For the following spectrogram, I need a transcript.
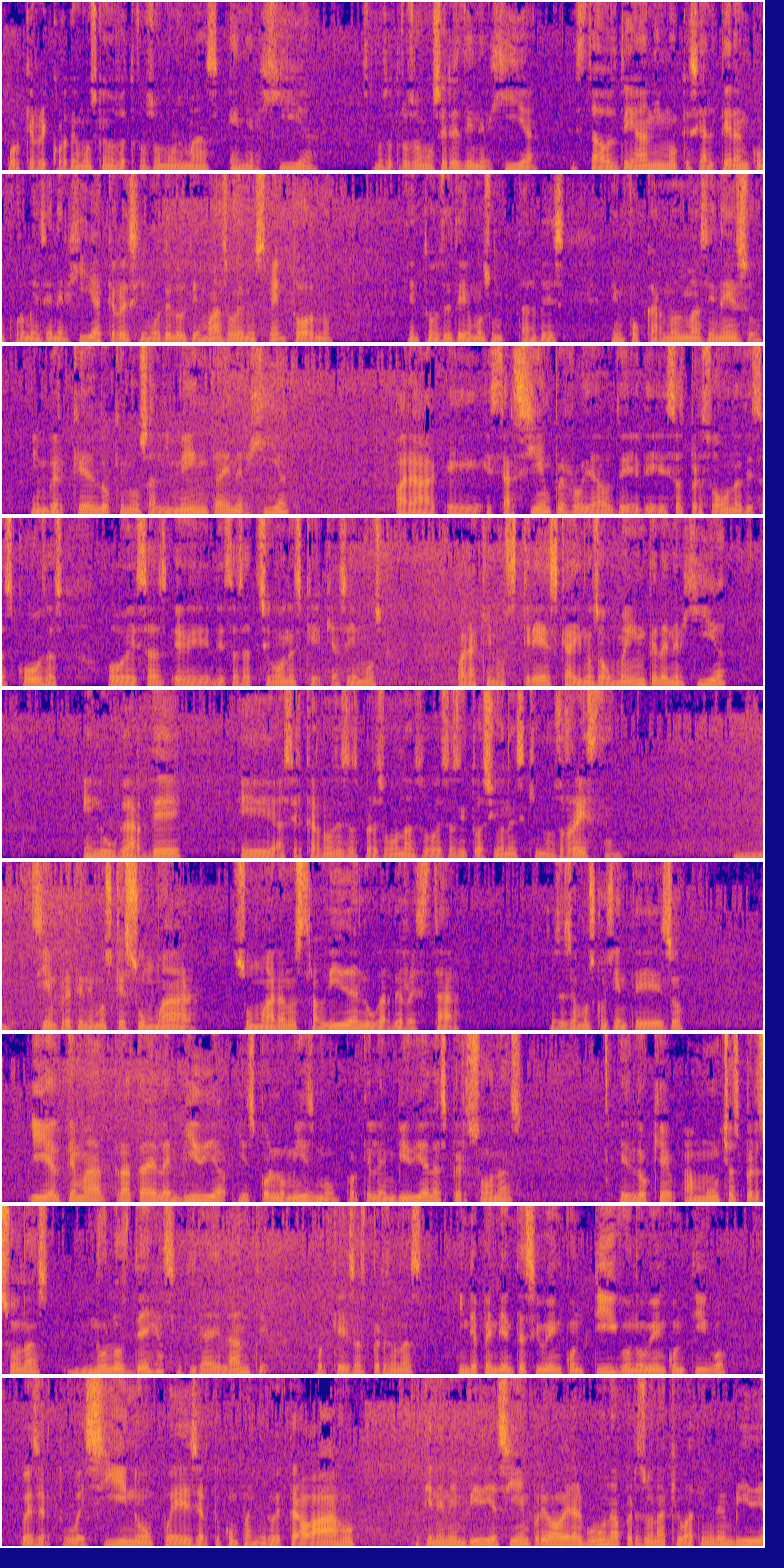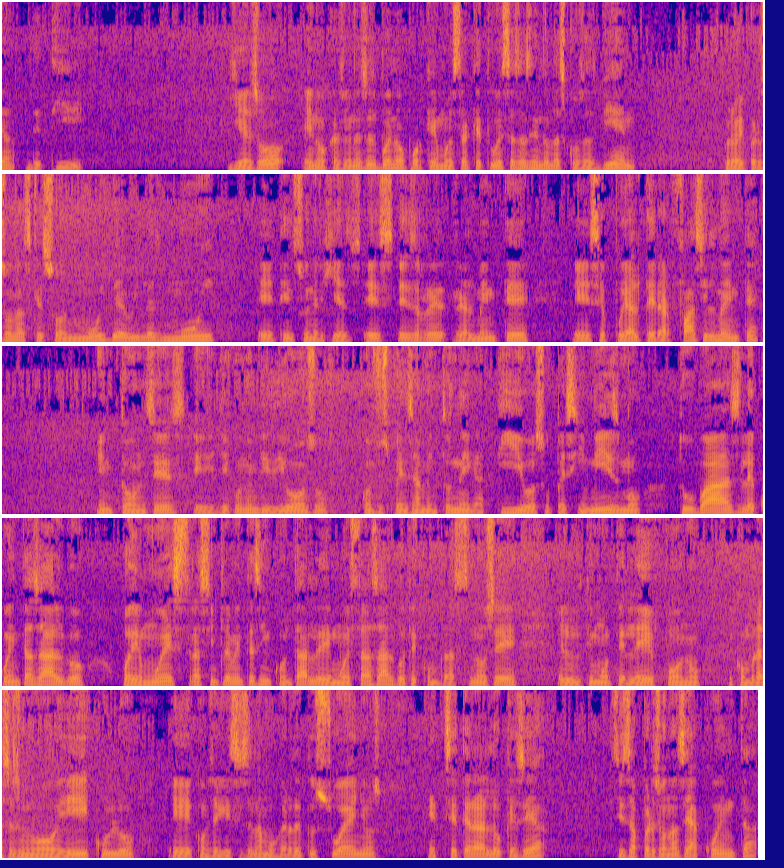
Porque recordemos que nosotros somos más energía. Nosotros somos seres de energía, estados de ánimo que se alteran conforme a esa energía que recibimos de los demás o de nuestro entorno. Entonces debemos tal vez enfocarnos más en eso, en ver qué es lo que nos alimenta de energía para eh, estar siempre rodeados de, esas personas, de esas cosas o de esas, eh, de esas acciones que, hacemos para que nos crezca y nos aumente la energía en lugar de eh, acercarnos a esas personas o esas situaciones que nos restan. Mm, siempre tenemos que sumar, sumar a nuestra vida en lugar de restar. Entonces seamos conscientes de eso. Y el tema trata de la envidia y es por lo mismo, porque la envidia de las personas es lo que a muchas personas no los deja seguir adelante, porque esas personas, independientes si viven contigo o no viven contigo, puede ser tu vecino, puede ser tu compañero de trabajo, que tienen envidia, siempre va a haber alguna persona que va a tener envidia de ti. Y eso en ocasiones es bueno porque demuestra que tú estás haciendo las cosas bien. Pero hay personas que son muy débiles, muy... Eh, su energía es, es, realmente... Eh, se puede alterar fácilmente. Entonces eh, llega un envidioso con sus pensamientos negativos, su pesimismo. Tú vas, le cuentas algo o demuestras simplemente sin contarle, demuestras algo, te compras, no sé, el último teléfono, te compraste un nuevo vehículo, eh, conseguiste a la mujer de tus sueños, etcétera, lo que sea, si esa persona se da cuenta,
